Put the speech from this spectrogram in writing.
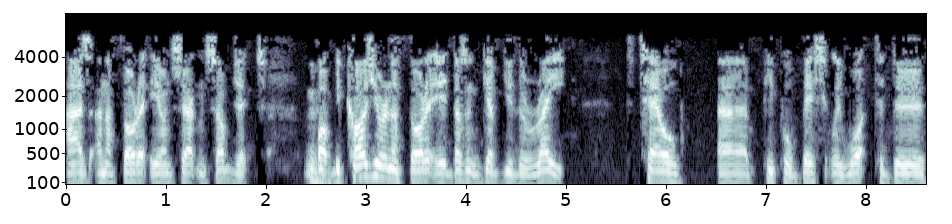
as an authority on certain subjects. Mm-hmm. But because you're an authority, it doesn't give you the right to tell uh, people basically what to do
